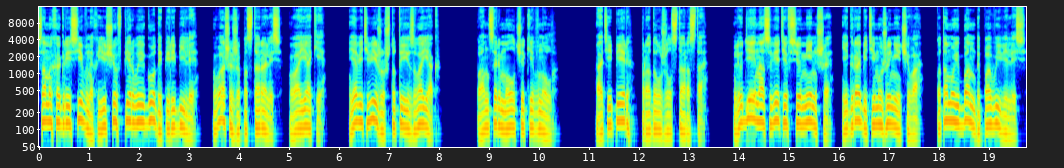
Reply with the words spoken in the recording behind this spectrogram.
Самых агрессивных еще в первые годы перебили. Ваши же постарались, вояки. Я ведь вижу, что ты из вояк». Панцирь молча кивнул. «А теперь», — продолжил староста, — «людей на свете все меньше, и грабить им уже нечего, потому и банды повывелись.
